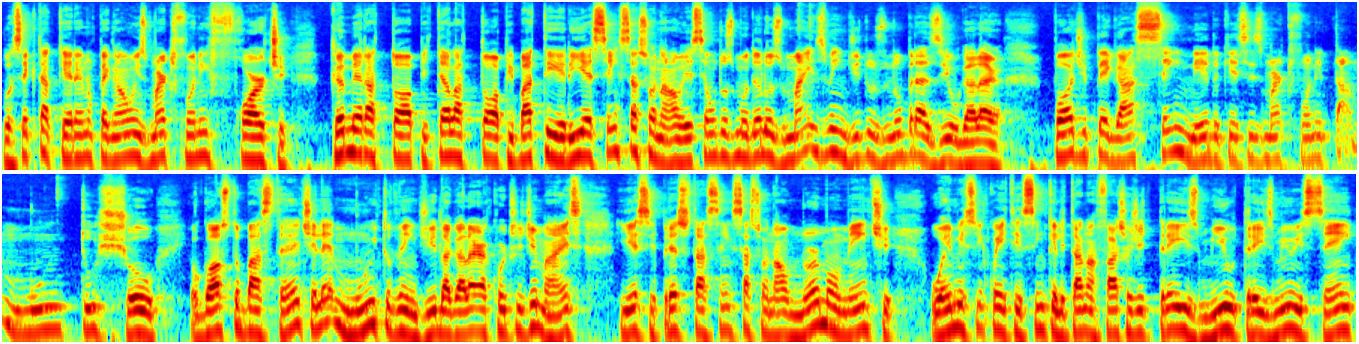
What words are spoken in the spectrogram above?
Você que está querendo pegar um smartphone forte, câmera top, tela top, bateria é sensacional. Esse é um dos modelos mais vendidos no Brasil, galera. Pode pegar sem medo que esse smartphone tá muito show. Eu gosto bastante, ele é muito vendido, a galera curte demais e esse preço tá sensacional. Normalmente o M5 55 ele tá na faixa de 3.000, 3.100,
